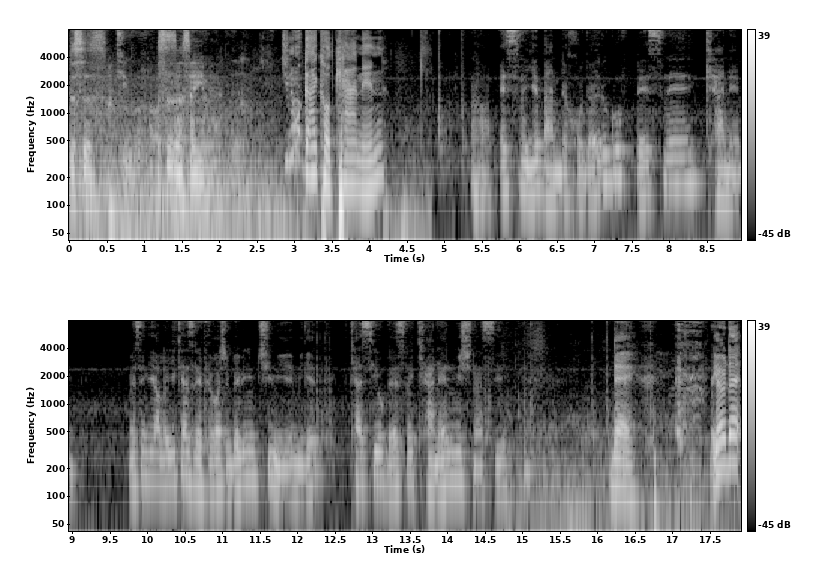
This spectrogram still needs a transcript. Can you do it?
This is چی گفت؟ this is insane, man. Do you know a guy called Canon? آها اسم یه بنده خدایی رو گفت به اسم کنن مثل اینکه حالا یکی از رفیقاشو ببینیم چی میگه میگه کسی رو به اسم کنن میشناسی Day. You heard that?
